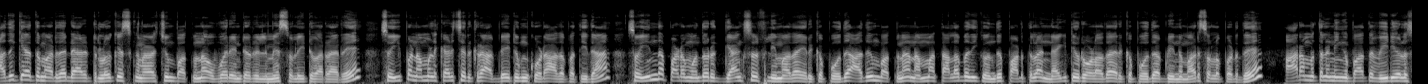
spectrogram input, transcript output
அதுக்கேற்ற மாதிரி தான் டேரக்டர் லோகேஷ் கனராச்சும் பார்த்தோம்னா ஒவ்வொரு இன்டர்வியூலுமே சொல்லிட்டு வர்றாரு. ஸோ இப்போ நம்மளுக்கு கிடச்சிருக்கிற அப்டேட்டும் கூட அதை பற்றி தான். ஸோ இந்த படம் வந்து ஒரு கேங்ஸ்டர் ஃபிலிமாக தான் இருக்க போகுது. அதுவும் பார்த்தோன்னா நம்ம தளபதிக்கு வந்து படத்தில் நெகட்டிவ் ரோலாக தான் இருக்க போகுது அப்படின்ற மாதிரி சொல்லப்படுது. ஆரம்பத்தில் நீங்கள் பார்த்த வீடியோவில்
